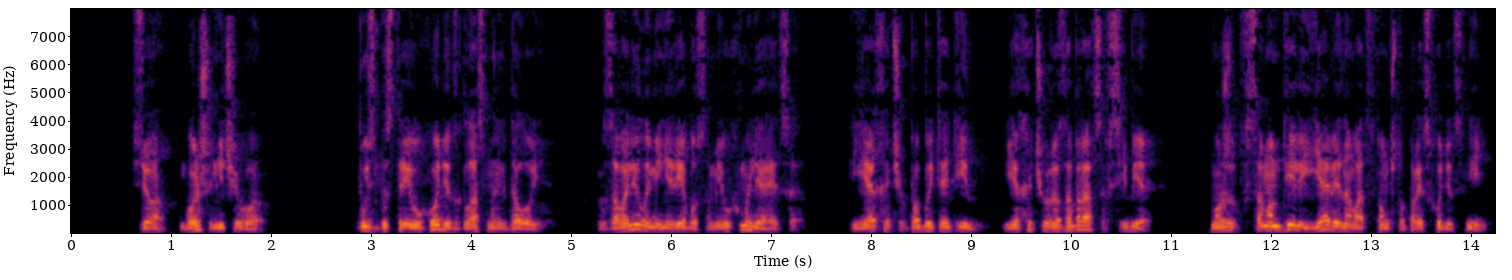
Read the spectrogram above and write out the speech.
— Все, больше ничего. Пусть быстрее уходит с глаз моих долой. Завалила меня ребусом и ухмыляется. Я хочу побыть один, я хочу разобраться в себе. Может, в самом деле я виноват в том, что происходит с ней?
